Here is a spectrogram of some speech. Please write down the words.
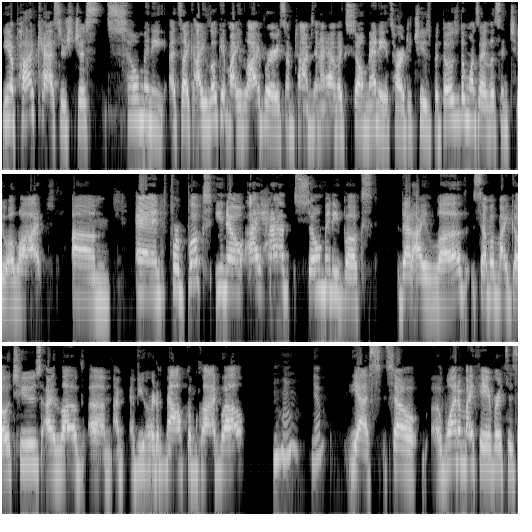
You know, podcasts, there's just so many. It's like I look at my library sometimes and I have like so many, it's hard to choose, but those are the ones I listen to a lot. Um, and for books, you know, I have so many books that I love. Some of my go tos. I love. Um, have you heard of Malcolm Gladwell? Mm-hmm. Yep. yes. So uh, one of my favorites is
